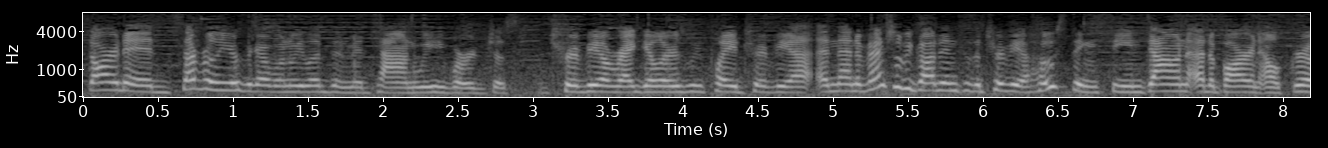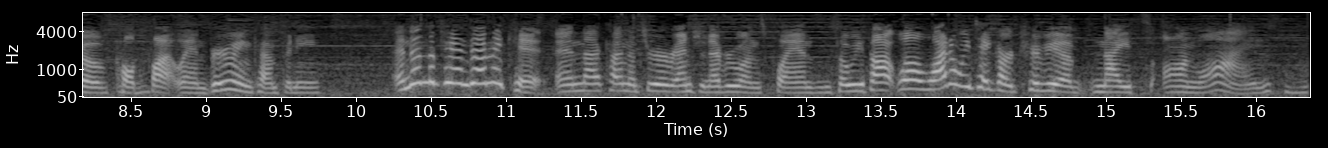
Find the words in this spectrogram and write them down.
started several years ago when we lived in Midtown. We were just trivia regulars. We played trivia, and then eventually we got into the trivia hosting scene down at a bar in Elk Grove called mm-hmm. Flatland Brewing Company. And then the pandemic hit, and that kind of threw a wrench in everyone's plans. And so we thought, well, why don't we take our trivia nights online mm-hmm.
